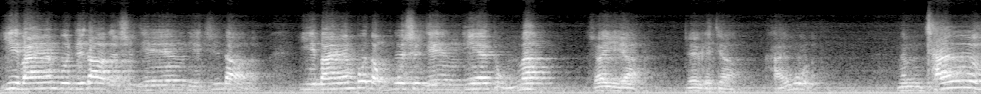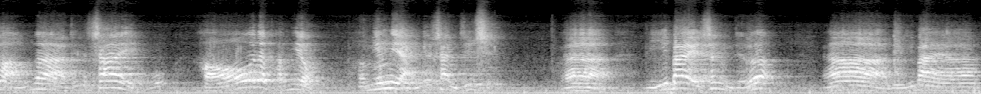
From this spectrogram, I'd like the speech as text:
一般人不知道的事情，你知道了；一般人不懂的事情，你也懂了。所以、啊，这个叫开悟了。那么参访啊，这个善友、好的朋友和明眼的善知识，啊，礼拜圣者，啊，礼拜啊，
